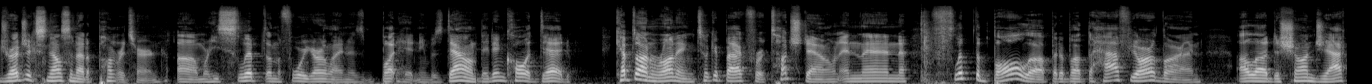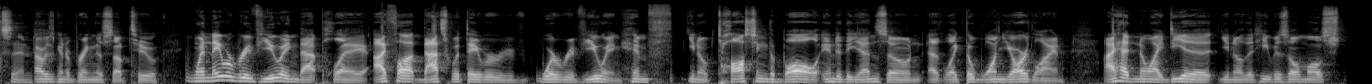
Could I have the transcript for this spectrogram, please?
Dredrick Snelson had a punt return um, where he slipped on the four yard line and his butt hit and he was down. They didn't call it dead. Kept on running, took it back for a touchdown, and then flipped the ball up at about the half yard line a la DeSean Jackson. I was going to bring this up too. When they were reviewing that play, I thought that's what they were were reviewing him, you know, tossing the ball into the end zone at like the one yard line. I had no idea, you know, that he was almost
